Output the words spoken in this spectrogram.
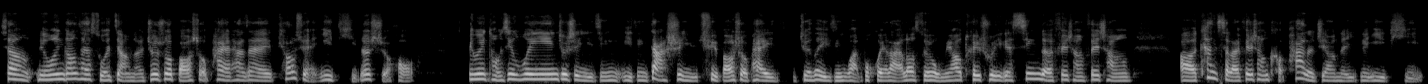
像刘文刚才所讲的，就是说保守派他在挑选议题的时候，因为同性婚姻就是已经已经大势已去，保守派觉得已经挽不回来了，所以我们要推出一个新的非常非常，啊看起来非常可怕的这样的一个议题。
